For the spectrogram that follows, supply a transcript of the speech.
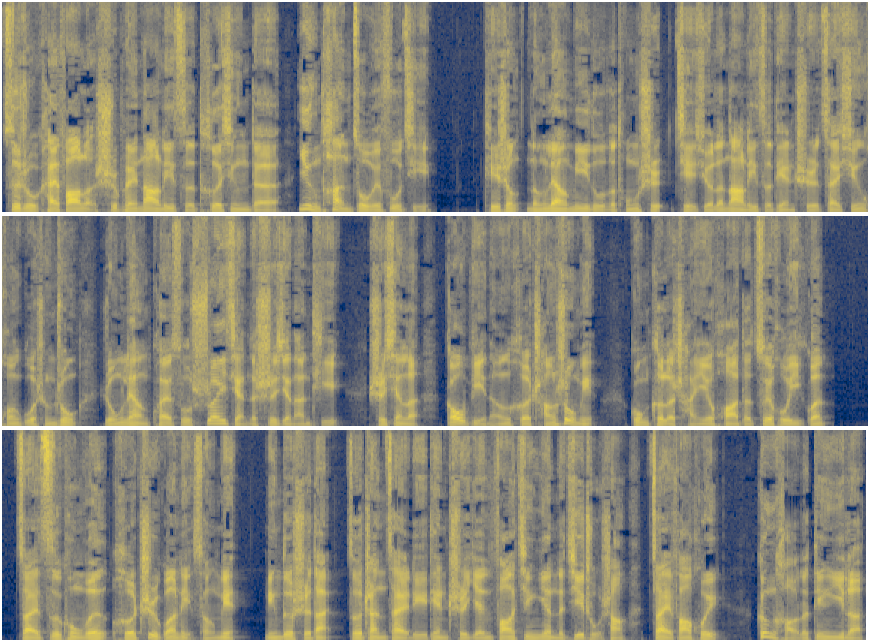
自主开发了适配钠离子特性的硬碳作为负极，提升能量密度的同时，解决了钠离子电池在循环过程中容量快速衰减的世界难题，实现了高比能和长寿命，攻克了产业化的最后一关。在自控温和质管理层面，宁德时代则站在锂电池研发经验的基础上再发挥，更好地定义了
